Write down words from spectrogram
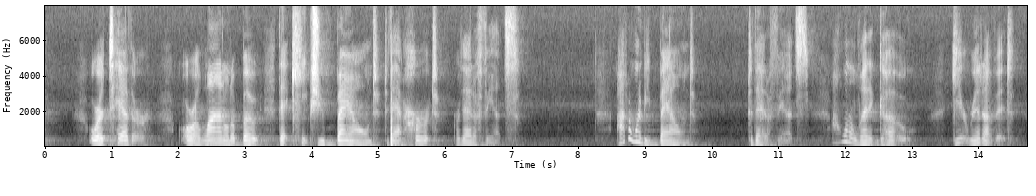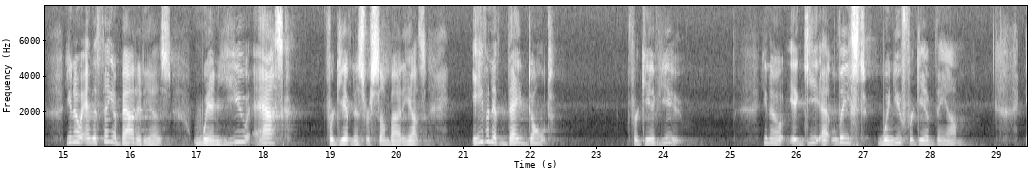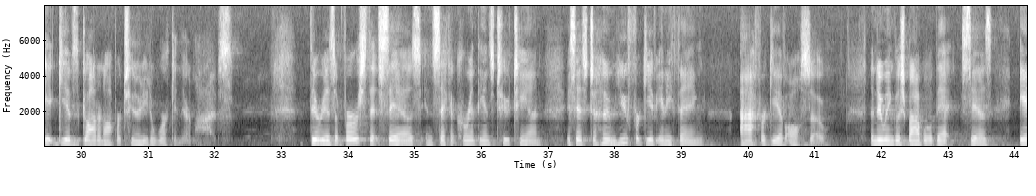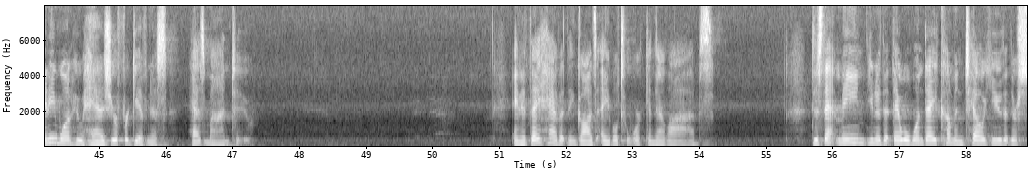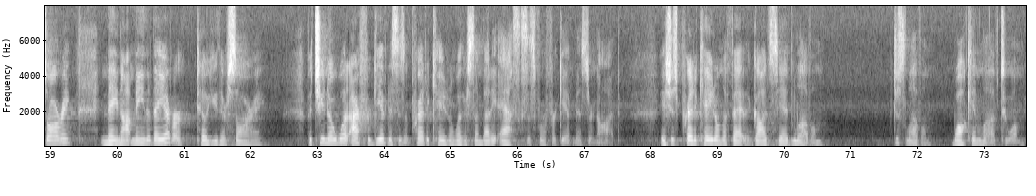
or a tether or a line on a boat that keeps you bound to that hurt or that offense. I don't want to be bound to that offense. I want to let it go. Get rid of it. You know, and the thing about it is, when you ask forgiveness for somebody else, even if they don't forgive you, you know, it, at least when you forgive them, it gives God an opportunity to work in their lives. There is a verse that says in 2 Corinthians 2:10, it says, "To whom you forgive anything, I forgive also." The New English Bible of that says, Anyone who has your forgiveness has mine too. And if they have it, then God's able to work in their lives. Does that mean, you know, that they will one day come and tell you that they're sorry? It may not mean that they ever tell you they're sorry. But you know what? Our forgiveness isn't predicated on whether somebody asks us for forgiveness or not. It's just predicated on the fact that God said, love them. Just love them. Walk in love to them.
